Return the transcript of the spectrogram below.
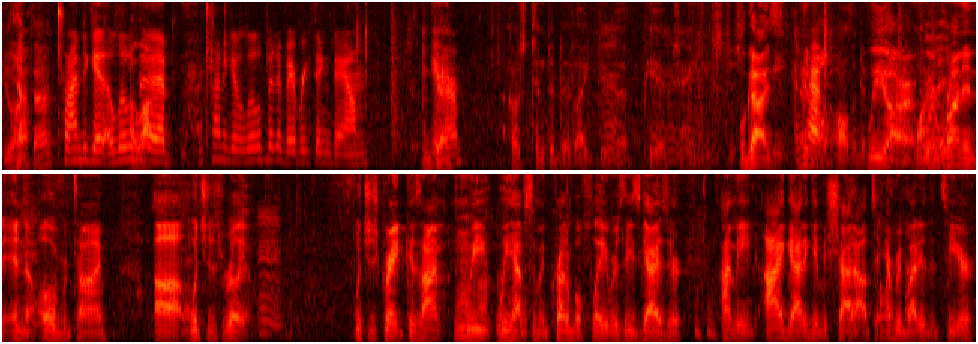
you Yeah. like that? trying to get a little A lot. bit. Of, I'm trying to get a little bit of everything down Okay. here. I was tempted to like do the PF Chinese. Just Well, guys, meat, you cut know, all the different we bits in are one. we're running into overtime, uh, which is really, which is great because I'm we we have some incredible flavors. These guys are, I mean, I got to give a shout out to everybody that's here,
